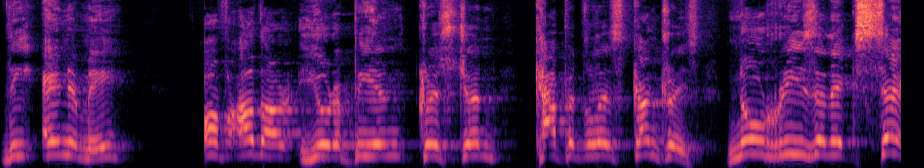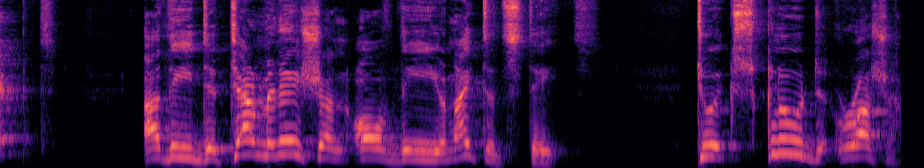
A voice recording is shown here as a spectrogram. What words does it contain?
the enemy of other European, Christian, capitalist countries. No reason except uh, the determination of the United States to exclude Russia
